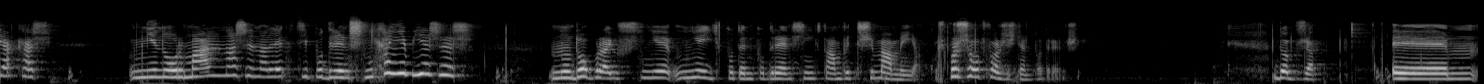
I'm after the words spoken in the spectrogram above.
jakaś nienormalna, że na lekcji podręcznika nie bierzesz? No dobra, już nie, nie idź po ten podręcznik, tam wytrzymamy jakoś. Proszę otworzyć ten podręcznik. Dobrze. Ym,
